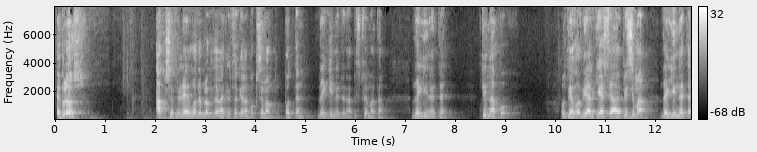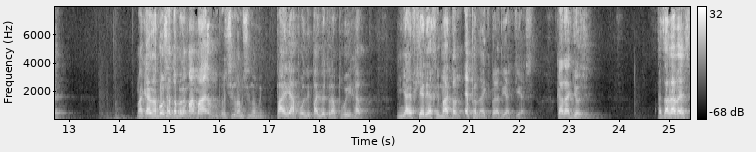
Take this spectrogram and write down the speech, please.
Εμπρός. Άκουσε φίλε, εγώ δεν πρόκειται να κρυφτώ και να πω ψέμα ποτέ μου. Δεν γίνεται να πεις ψέματα. Δεν γίνεται. Τι να πω; Ότι έχω διαρκεία στα επίσημα; Δεν γίνεται. Μακάρι να μπορούσα να το έπαιρνα. Μα, μα, συγγνώμη, συγγνώμη. Παλιά, πολύ παλιότερα που είχα μια ευχέρεια χρημάτων, έπαιρνα εκεί πέρα διαρκείας. Καραγκιόζη. Κατάλαβες;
